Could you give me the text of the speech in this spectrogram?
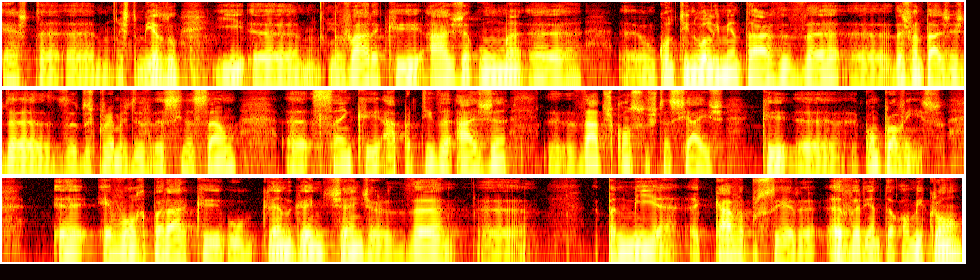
esta, este medo e levar a que haja uma um contínuo alimentar de, de, das vantagens de, dos programas de vacinação uh, sem que, à partida, haja uh, dados consubstanciais que comprovem isso. é bom reparar que o grande game changer da pandemia acaba por ser a variante Omicron,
